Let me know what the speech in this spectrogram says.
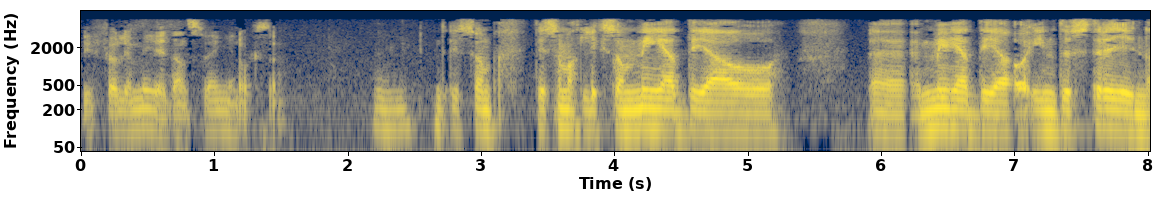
vi följer med i den svängen också. Mm. Det är som, det är som att liksom media och eh, media och industrin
